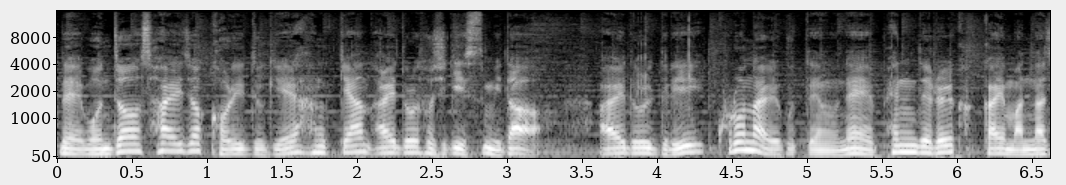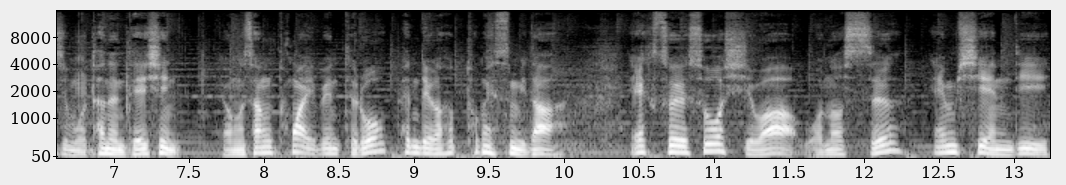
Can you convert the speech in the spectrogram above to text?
네, 먼저 사회적 거리두기에 함께한 아이돌 소식이 있습니다. 아이돌들이 코로나19 때문에 팬들을 가까이 만나지 못하는 대신 영상 통화 이벤트로 팬들과 소통했습니다. 엑소의 수호 씨와 원어스, MCND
